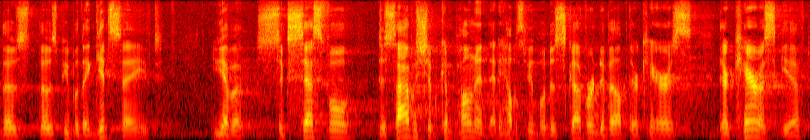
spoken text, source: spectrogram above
those, those people that get saved. You have a successful discipleship component that helps people discover and develop their charis, their charis gift,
